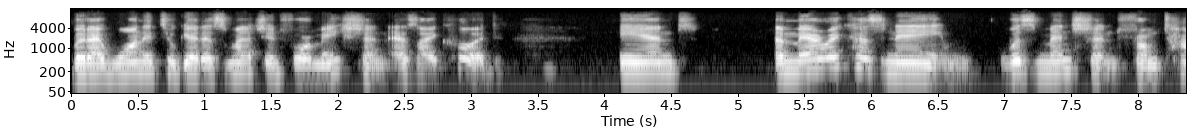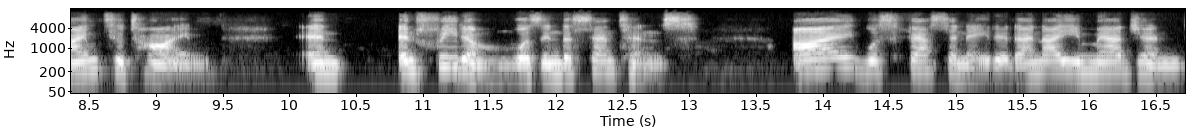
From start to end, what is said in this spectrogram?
but I wanted to get as much information as I could. And America's name was mentioned from time to time and and freedom was in the sentence. I was fascinated and i imagined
